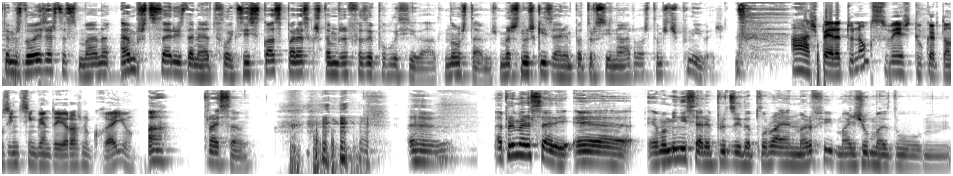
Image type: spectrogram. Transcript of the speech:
Temos dois esta semana, ambos de séries da Netflix. Isto quase parece que estamos a fazer publicidade. Não estamos, mas se nos quiserem patrocinar, nós estamos disponíveis. Ah, espera, tu não recebeste o cartãozinho de 50 euros no correio? Ah, traição. uh, a primeira série é, é uma minissérie produzida pelo Ryan Murphy, mais uma do,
